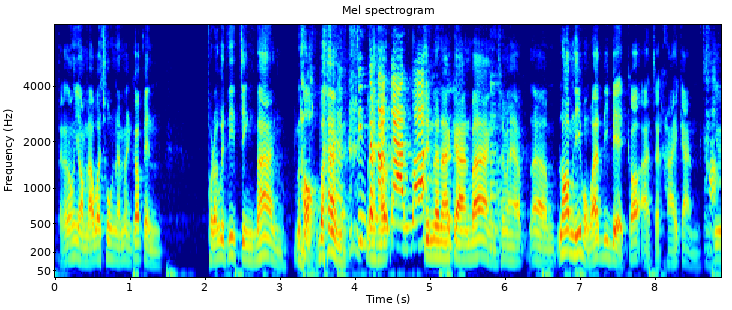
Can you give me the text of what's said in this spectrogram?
แต่ก็ต้องยอมรับว่าช่วงนั้นมันก็เป็น productivity จริงบ้าง หลอกบ้าง จินตนาการบ้างจินตนาการบ้างอ่าใช่ไหมครับเอ่อรอบนี้ผมว่าดีเบตก็อาจจะคล้ายกันค่ะที่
